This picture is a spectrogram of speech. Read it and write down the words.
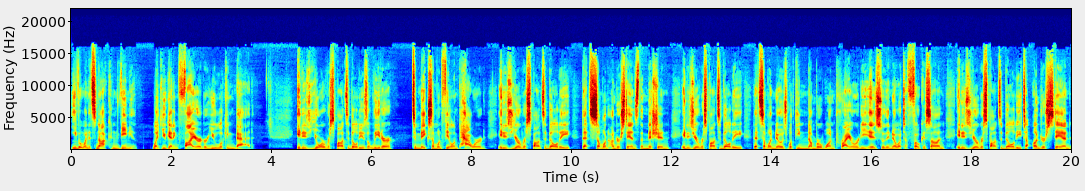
even when it's not convenient, like you getting fired or you looking bad. It is your responsibility as a leader to make someone feel empowered. It is your responsibility that someone understands the mission. It is your responsibility that someone knows what the number one priority is so they know what to focus on. It is your responsibility to understand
